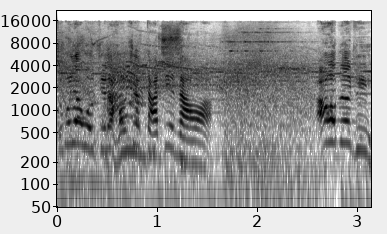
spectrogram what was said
怎么让我觉得好像打电脑啊？好，没问题。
